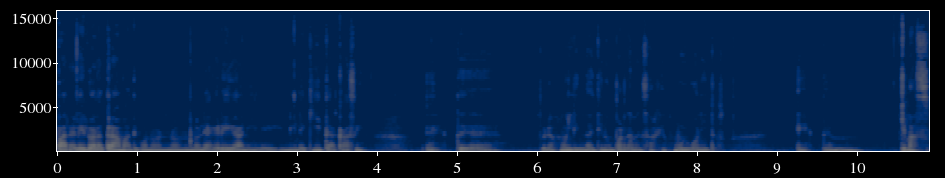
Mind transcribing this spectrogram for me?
paralelo a la trama, tipo, no, no, no le agrega ni le, ni le quita casi. Este, pero es muy linda y tiene un par de mensajes muy bonitos. Este, ¿qué más?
